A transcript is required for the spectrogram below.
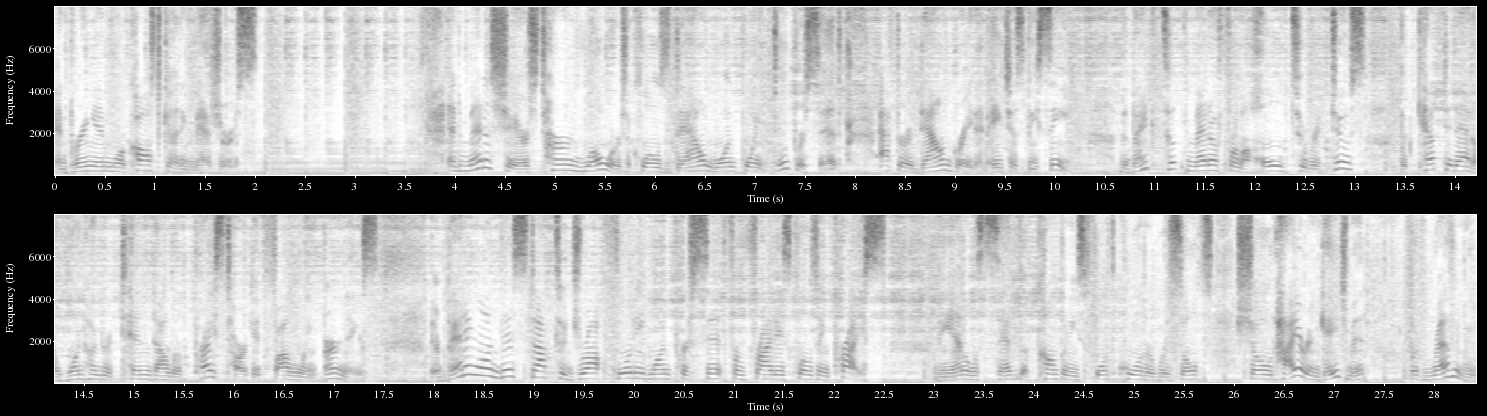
and bring in more cost cutting measures and Meta shares turned lower to close down 1.2% after a downgrade at HSBC. The bank took Meta from a hold to reduce, but kept it at a $110 price target following earnings. They're betting on this stock to drop 41% from Friday's closing price. The analyst said the company's fourth quarter results showed higher engagement, but revenue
